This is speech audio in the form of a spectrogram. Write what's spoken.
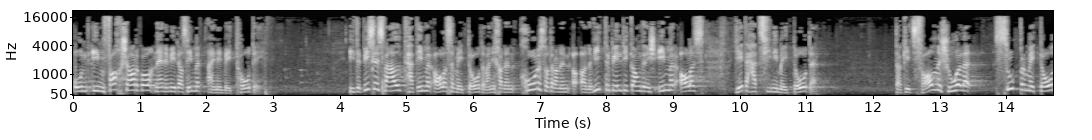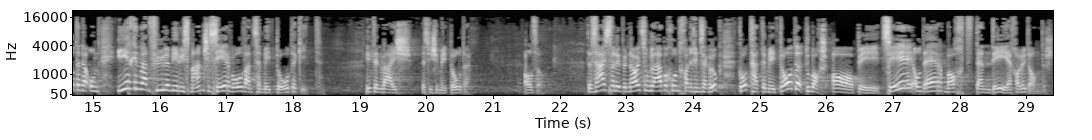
Und im Fachjargon nennen wir das immer eine Methode. In der Businesswelt hat immer alles eine Methode. Wenn ich an einen Kurs oder an eine, Weiterbildung gehe, dann ist immer alles, jeder hat seine Methode. Da gibt es vor allen Schulen super Methoden und irgendwann fühlen wir uns Menschen sehr wohl, wenn es eine Methode gibt. Weil dann weisst es ist eine Methode. Also. Das heisst, wenn jemand neu zum Glauben kommt, kann ich ihm sagen, Gott hat eine Methode, du machst A, B, C und er macht dann D. Er kann nicht anders.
